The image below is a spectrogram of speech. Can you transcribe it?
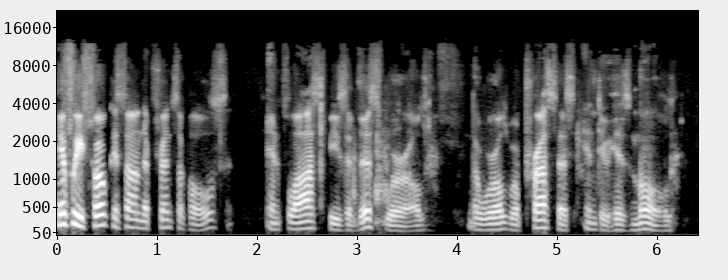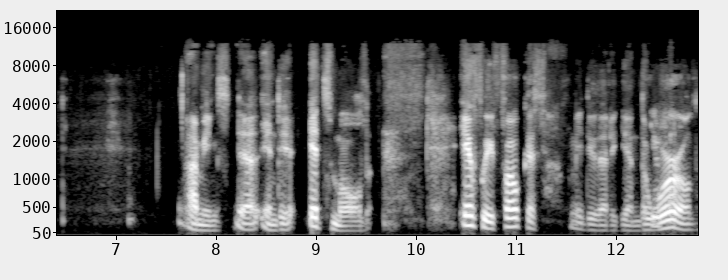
If we focus on the principles and philosophies of this world, the world will press us into his mold. I mean, uh, into its mold. If we focus, let me do that again. The You're world,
